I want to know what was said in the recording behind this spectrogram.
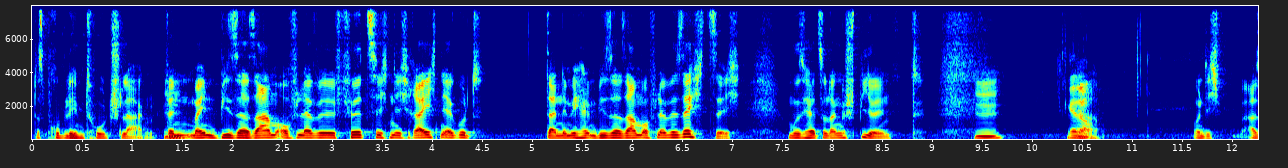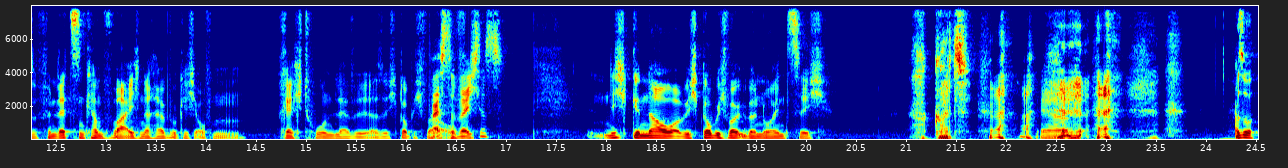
das Problem totschlagen. Mhm. Wenn mein Bisasam auf Level 40 nicht reicht, ja gut, dann nehme ich halt einen Bisasam auf Level 60. Muss ich halt so lange spielen. Mhm. Genau. Ja. Und ich, also für den letzten Kampf war ich nachher wirklich auf einem recht hohen Level. Also ich glaube, ich war. Weißt du welches? Nicht genau, aber ich glaube, ich war über 90. Oh Gott. ja. Also,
